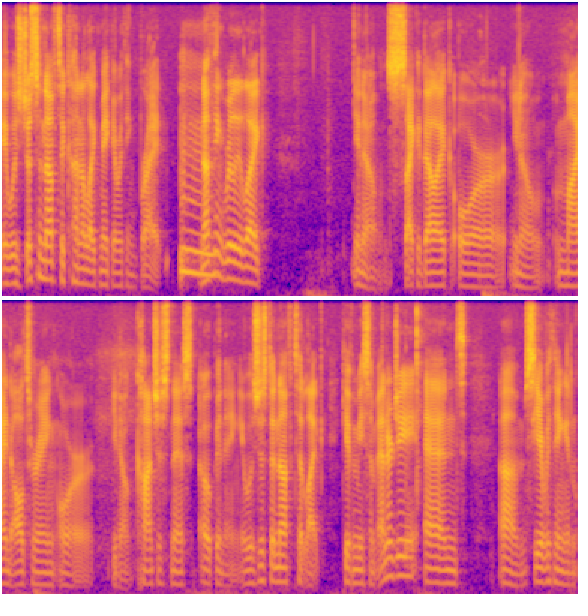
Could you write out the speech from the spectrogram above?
it was just enough to kind of like make everything bright. Nothing really like, you know, psychedelic or you know, mind altering or you know, consciousness opening. It was just enough to like give me some energy and um, see everything in,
